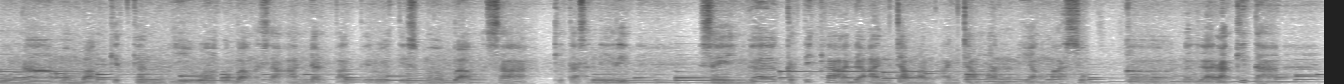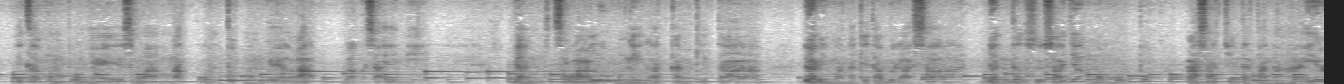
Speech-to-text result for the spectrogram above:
guna membangkitkan jiwa kebangsaan dan patriotisme bangsa kita sendiri. Sehingga ketika ada ancaman-ancaman yang masuk ke negara kita kita mempunyai semangat untuk membela bangsa ini. Dan selalu mengingatkan kita dari mana kita berasal dan tentu saja memupuk rasa cinta tanah air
